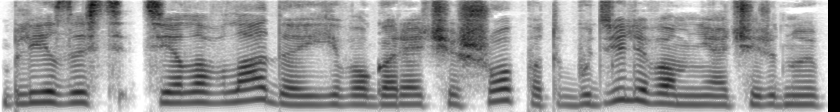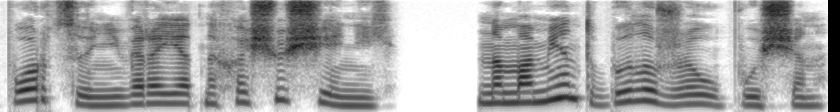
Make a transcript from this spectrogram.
Близость тела Влада и его горячий шепот будили во мне очередную порцию невероятных ощущений, но момент был уже упущен.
